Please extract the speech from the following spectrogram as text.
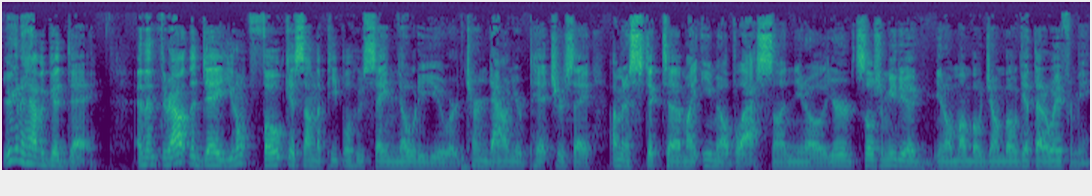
you're going to have a good day. And then throughout the day, you don't focus on the people who say no to you or turn down your pitch or say, I'm going to stick to my email blast, son. You know, your social media, you know, mumbo jumbo, get that away from me.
